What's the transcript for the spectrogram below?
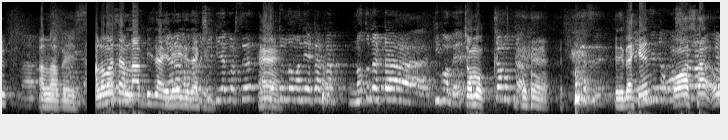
আল্লাহ হাফেজ। ভালোবাসা লাভ ডিজাইন এই যে দেখেন। বিয়ে করছে হ্যাঁ। জন্য মানে এটা একটা নতুন একটা কি বলে? চমক। চমৎকার। হ্যাঁ। ঠিক আছে। এই দেখেন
